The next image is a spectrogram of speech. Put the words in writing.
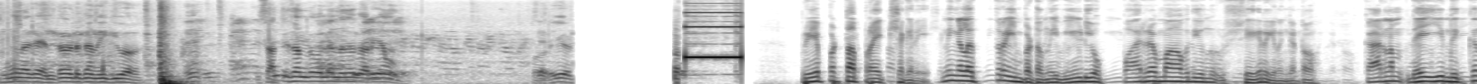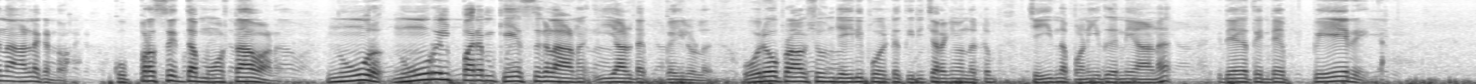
നിങ്ങളൊക്കെ എന്തോ എടുക്കാൻ നിൽക്കുക ഏ? സത്യസന്ധമല്ല നിങ്ങൾക്ക് അറിയാമോ? പ്രിയപ്പെട്ട പ്രേക്ഷകരെ നിങ്ങൾ എത്രയും പെട്ടെന്ന് ഈ വീഡിയോ പരമാവധി ഒന്ന് ഷെയർ ചെയ്യണം കേട്ടോ. കാരണം ദേ ഈ നിൽക്കുന്ന ആളിനെ കണ്ടോ? കുപ്രസിദ്ധ മോഷ്ടാവാണ്. നൂറ് നൂറിൽ പരം കേസുകളാണ് ഇയാളുടെ കയ്യിലുള്ളത്. ഓരോ പ്രാവശ്യവും ജയിലിൽ പോയിട്ട് തിരിച്ചിറങ്ങി വന്നിട്ടും ചെയ്യുന്ന പണി ഇത് തന്നെയാണ്. ഇദ്ദേഹത്തിന്റെ പേര്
